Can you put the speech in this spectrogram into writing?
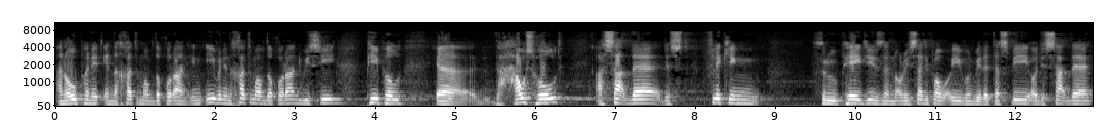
and open it in the khatm of the Quran. In, even in khatm of the Quran we see people, uh, the household are sat there just flicking through pages and or reciting probably even with a tasbih or just sat there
